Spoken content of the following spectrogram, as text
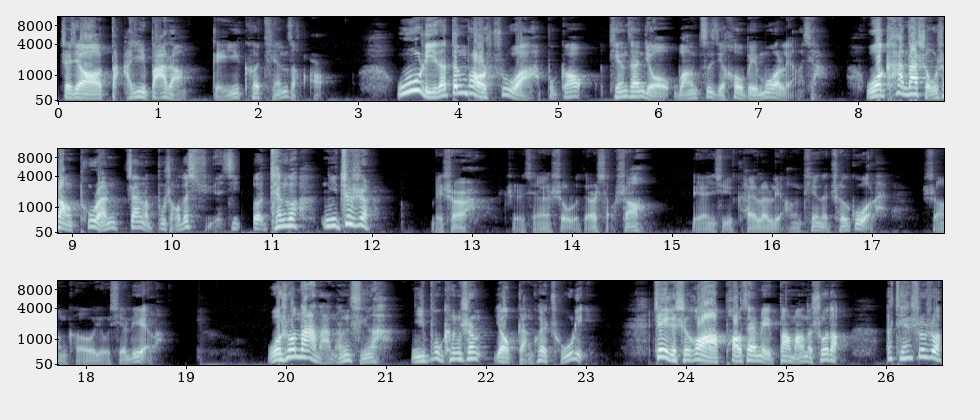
这叫打一巴掌给一颗甜枣。屋里的灯泡数啊不高，田三九往自己后背摸了两下，我看他手上突然沾了不少的血迹。呃，田哥，你这是？没事之前受了点小伤，连续开了两天的车过来，伤口有些裂了。我说那哪能行啊？你不吭声，要赶快处理。这个时候啊，泡菜妹帮忙的说道。田叔叔，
